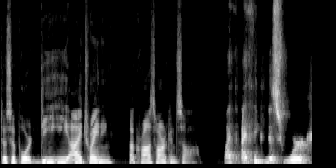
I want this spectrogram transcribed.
to support DEI training across Arkansas. I, th- I think this work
